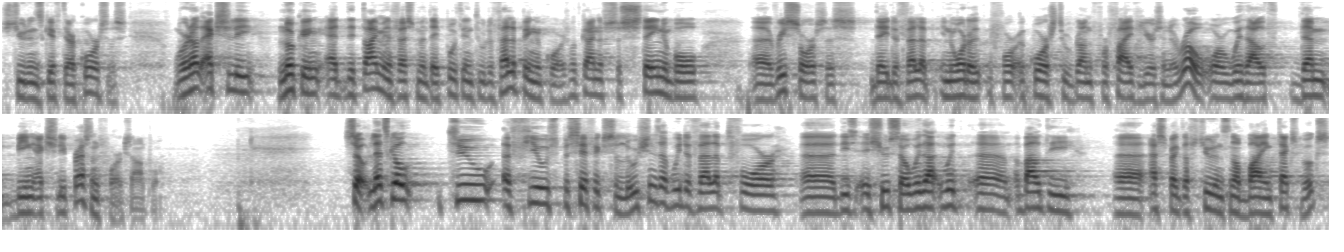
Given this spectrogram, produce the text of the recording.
students give their courses. We're not actually looking at the time investment they put into developing a course, what kind of sustainable uh, resources they develop in order for a course to run for five years in a row or without them being actually present, for example. So let's go to a few specific solutions that we developed for uh, these issues. So with that, with, uh, about the uh, aspect of students not buying textbooks,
